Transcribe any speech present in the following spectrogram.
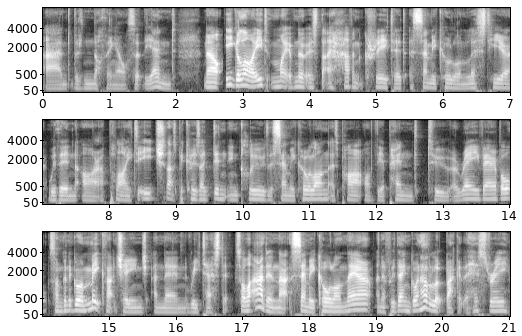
and there's nothing else at the end. Now, eagle-eyed might have noticed that I haven't created a semicolon list here within our apply to each. That's because I didn't include the semicolon as part of the append to array variable. So I'm going to go and make that change and then retest it. So I'll add in that semicolon there. And if we then go and have a look back at the history,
